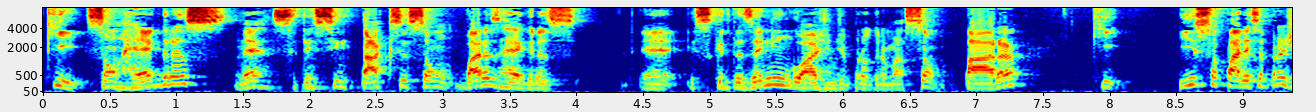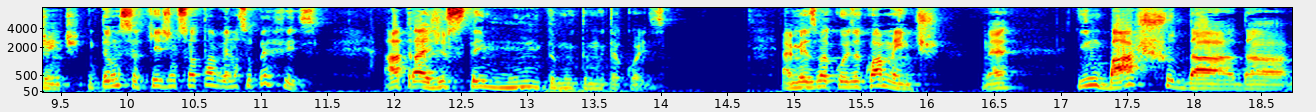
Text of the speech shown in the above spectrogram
Que são regras, né? Você tem sintaxe, são várias regras é, escritas em linguagem de programação para que isso apareça para gente. Então isso aqui a gente só está vendo a superfície. Atrás disso tem muita, muita, muita coisa. É a mesma coisa com a mente. Né? Embaixo da, da,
